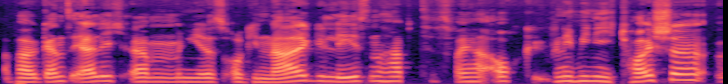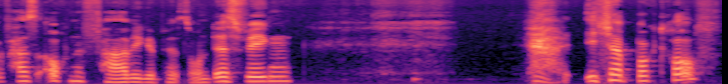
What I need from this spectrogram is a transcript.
Aber ganz ehrlich, ähm, wenn ihr das Original gelesen habt, das war ja auch, wenn ich mich nicht täusche, war es auch eine farbige Person. Deswegen, ja, ich hab Bock drauf.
